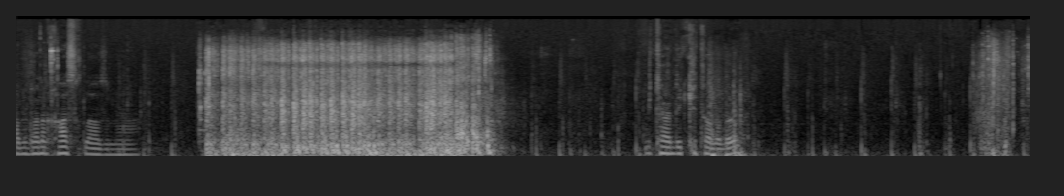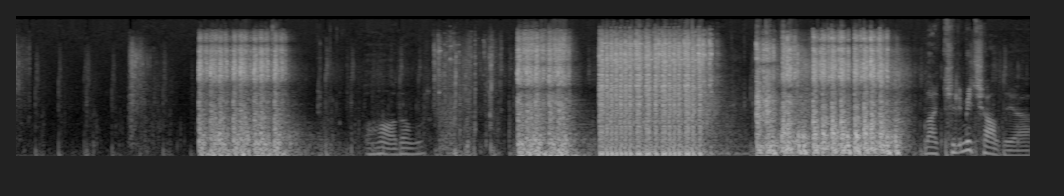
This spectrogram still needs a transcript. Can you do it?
Abi bana kask lazım ya. Bir tane de kit alalım. Aha adam var. Lan kilimi çaldı ya.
